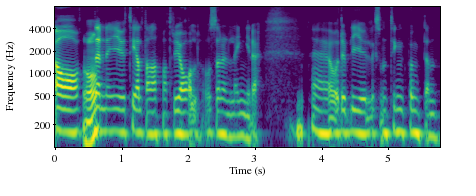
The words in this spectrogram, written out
Ja, Ja. den är ju ett helt annat material och så är den längre. Mm. Eh, och det blir ju liksom tyngdpunkten.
